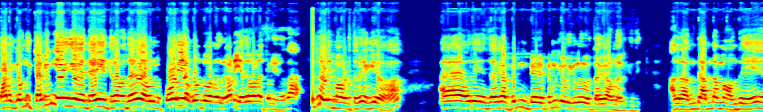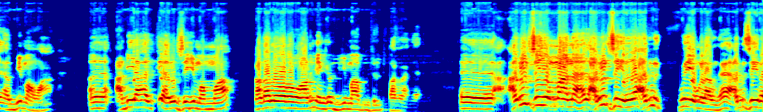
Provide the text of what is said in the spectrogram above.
தனக்கு வந்து கவிஞங்கிற தைரியத்துல வந்து அவருக்கு கோரியா கொண்டு வர்றதுக்கான எதை வேணா சொல்லிடுறதா திருநெல்வேலி மாவட்டத்தில் எங்கேயோ ஒரு தகா பெண் பெ- பெண்களுக்குன்னு ஒரு தகவல் ஒன்று இருக்குது. அதில் அந்த அந்த அம்மா வந்து பீமாவா? அடியாருக்கு அருள் செய்யும் அம்மா கடலோரம் வாடும் எங்கள் பீமா அப்படின்னு சொல்லிட்டு பாடுறாங்க. அருள் செய்யும் அம்மான்னா அருள் செய்கிறத அருள் கூறியவங்களா அவங்க? அருள் செய்கிற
